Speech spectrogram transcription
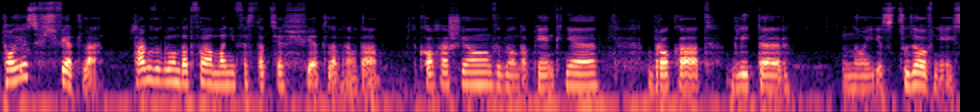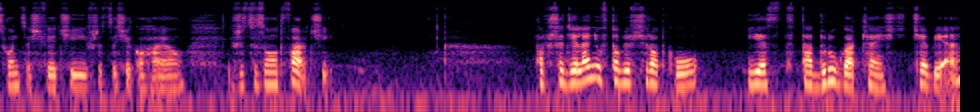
To jest w świetle. Tak wygląda Twoja manifestacja w świetle, prawda? Kochasz ją, wygląda pięknie, brokat, glitter, no i jest cudownie. I słońce świeci, i wszyscy się kochają, i wszyscy są otwarci. Po przedzieleniu w Tobie w środku jest ta druga część ciebie,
